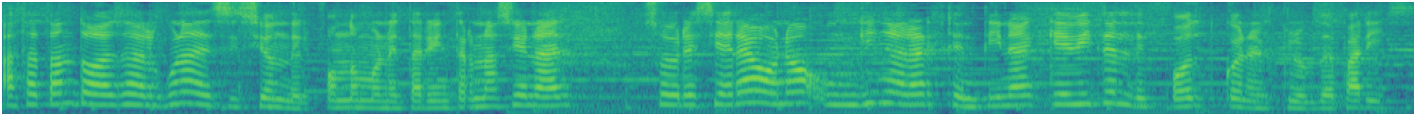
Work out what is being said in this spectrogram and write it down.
hasta tanto haya alguna decisión del Fondo Monetario Internacional sobre si hará o no un guiño a la Argentina que evite el default con el Club de París.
